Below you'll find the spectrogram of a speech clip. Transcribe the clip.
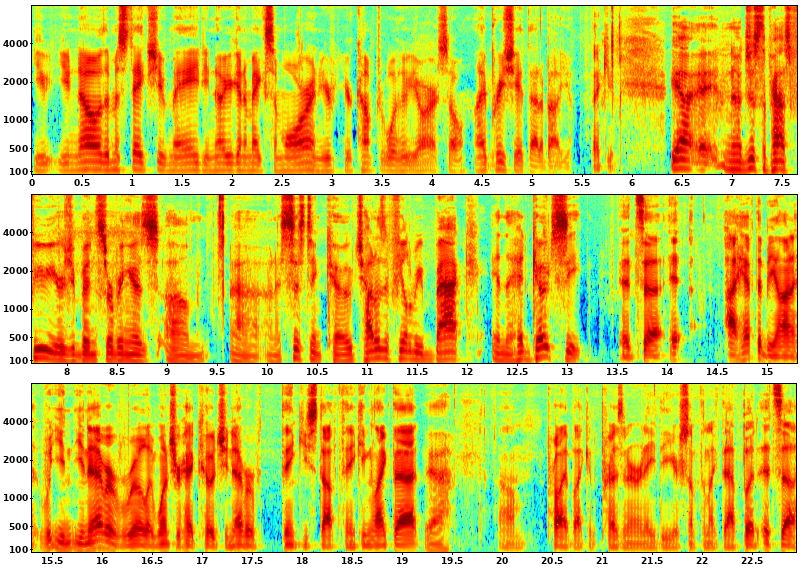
you you know the mistakes you've made, you know you're going to make some more, and you're you're comfortable with who you are. So I appreciate that about you. Thank you. Yeah. uh, Now, just the past few years, you've been serving as um, uh, an assistant coach. How does it feel to be back in the head coach seat? It's uh, it, I have to be honest. You, you never really once you're head coach, you never think you stop thinking like that. Yeah. um, probably like a president or an AD or something like that. But it's a, uh,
